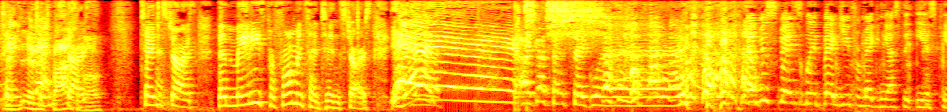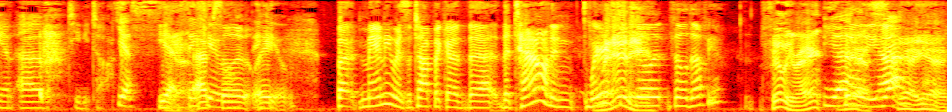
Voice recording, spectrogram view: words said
Ten, If- if it's 10 possible. stars. Ten stars. The Manny's performance had ten stars. Yay! I got that segue. and just basically thank you for making us the ESPN of TV Talk. Yes. Yes, Thank absolutely. you. Thank you. But Manny was the topic of the the town, and where is it? Manny. Phil- Philadelphia. Philly, right? Yes. Yeah. Yeah, yeah.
